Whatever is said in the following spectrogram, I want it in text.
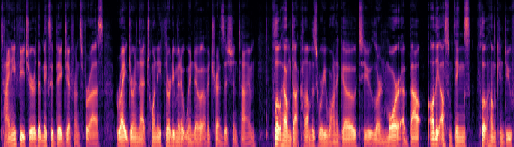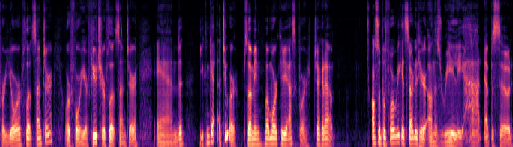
tiny feature that makes a big difference for us right during that 20 30 minute window of a transition time. FloatHelm.com is where you want to go to learn more about all the awesome things FloatHelm can do for your float center or for your future float center. And you can get a tour. So, I mean, what more could you ask for? Check it out. Also, before we get started here on this really hot episode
